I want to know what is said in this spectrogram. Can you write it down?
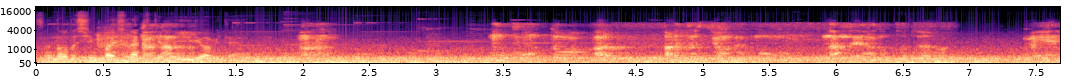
そんなこと心配しなくてもいいよみたいなねうん。もう本当、ああれですよね、もう、なんで、あの、例えば、メー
